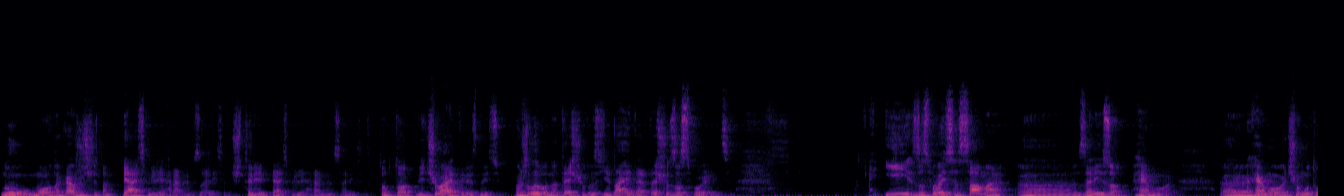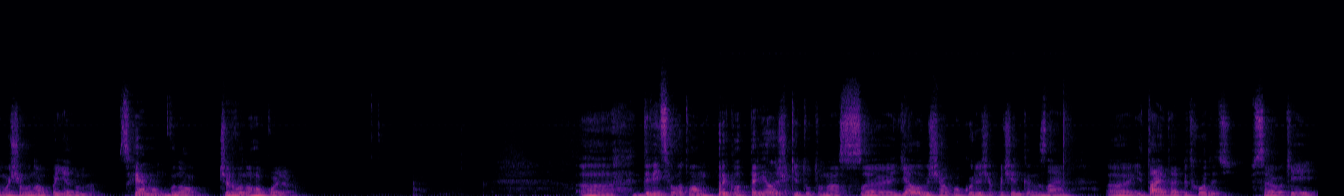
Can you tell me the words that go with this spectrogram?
ну, умовно кажучи, там 5 мг заліза, 4-5 мг заліза. Тобто відчуваєте різницю. Важливо не те, що ви з'їдаєте, а те, що засвоюється. І засвоюється саме е, залізо гемове. Е, гемове чому? Тому що воно поєднане з гемом, воно червоного кольору. Е, дивіться, от вам приклад тарілочки. Тут у нас е, яловича або куряча печінка, не знаю. Е, і та, і та підходить, все окей.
